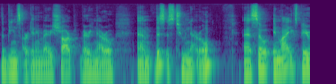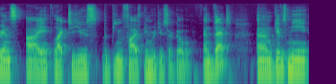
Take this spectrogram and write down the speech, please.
the beams are getting very sharp very narrow um, this is too narrow uh, so in my experience I like to use the beam 5 beam reducer gobo and that um, gives me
